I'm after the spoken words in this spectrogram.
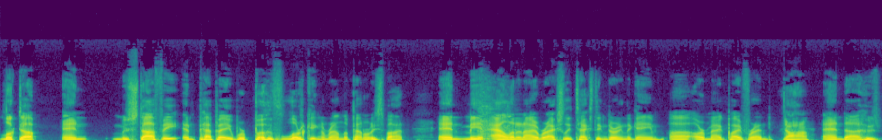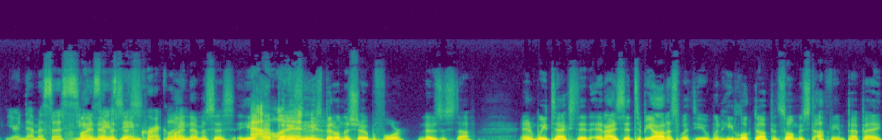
Looked up, and Mustafi and Pepe were both lurking around the penalty spot. And me and Alan and I were actually texting during the game. Uh, our Magpie friend, Uh huh. and uh, who's Your nemesis. You my gotta say nemesis, his name correctly. my nemesis. He, uh, but he's Alan. he's been on the show before, knows his stuff. And we texted, and I said, to be honest with you, when he looked up and saw Mustafi and Pepe,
